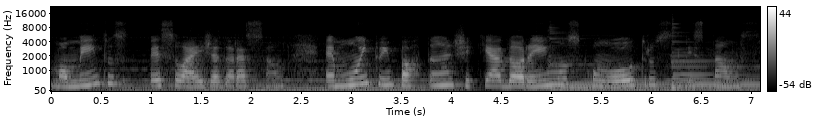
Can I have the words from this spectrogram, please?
momentos pessoais de adoração, é muito importante que adoremos com outros cristãos.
